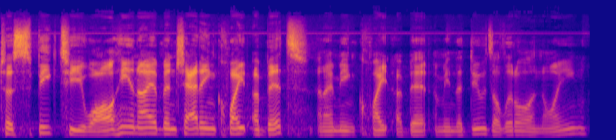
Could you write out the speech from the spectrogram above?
to speak to you all. He and I have been chatting quite a bit, and I mean quite a bit. I mean, the dude's a little annoying.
